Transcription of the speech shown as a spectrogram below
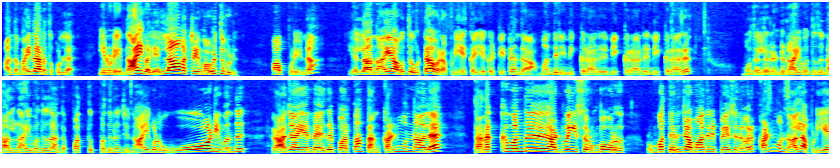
அந்த மைதானத்துக்குள்ளே என்னுடைய நாய்கள் எல்லாவற்றையும் அழுத்து விடு. அப்படின்னா எல்லா நாயும் அவுத்து விட்டு அவர் அப்படியே கையை கட்டிட்டு அந்த மந்திரி நிற்கிறாரு நிற்கிறாரு நிற்கிறாரு. முதல்ல ரெண்டு நாய் வந்தது நாலு நாய் வந்தது அந்த பத்து பதினஞ்சு நாய்களும் ஓடி வந்து ராஜா என்ன எதிர்பார்த்தான்? தன் கண் முன்னால் தனக்கு வந்து அட்வைஸ் ரொம்ப ஒரு ரொம்ப தெரிஞ்ச மாதிரி பேசினவர் கண் முன்னால் அப்படியே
